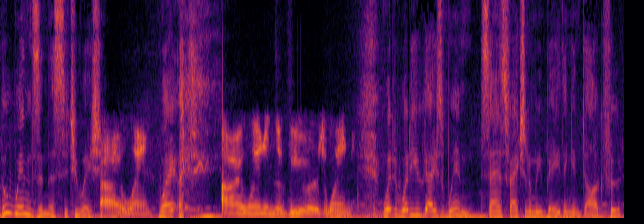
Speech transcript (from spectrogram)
Who wins in this situation? I win. Why? I win, and the viewers win. What What do you guys win? Satisfaction of me bathing in dog food?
